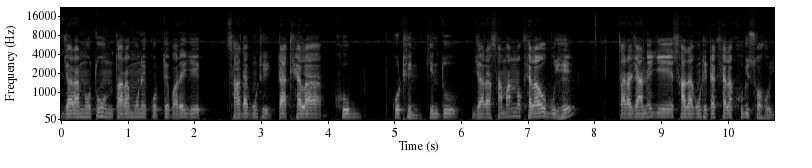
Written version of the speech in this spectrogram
যারা নতুন তারা মনে করতে পারে যে, সাদা গুঁঠিটা খেলা খুব কঠিন। কিন্তু যারা সামান্য খেলাও বুঝে, তারা জানে যে সাদা গুঁঠিটা খেলা খুবই সহজ।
